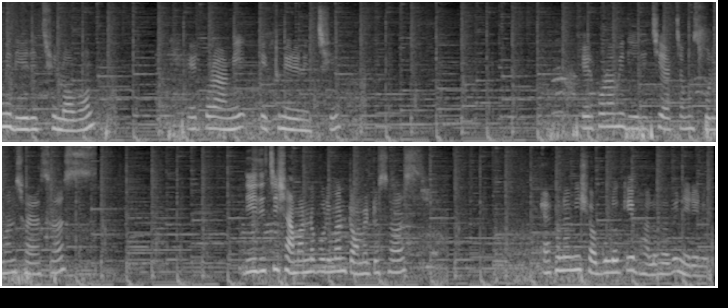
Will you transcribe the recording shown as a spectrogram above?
আমি দিয়ে দিচ্ছি লবণ। এরপর আমি একটু নেড়ে নিচ্ছি। এরপর আমি দিয়ে দিচ্ছি এক চামচ পরিমাণ সয়া সস। দিয়ে দিচ্ছি সামান্য পরিমাণ টমেটো সস। এখন আমি সবগুলোকে ভালোভাবে নেড়ে নেব।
